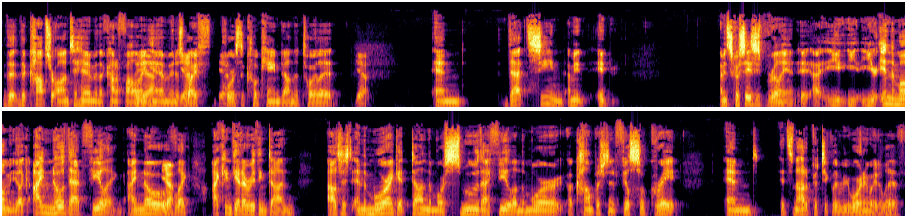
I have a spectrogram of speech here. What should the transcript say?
the, the cops are onto him and they're kind of following yeah. him and his yeah. wife yeah. pours the cocaine down the toilet. Yeah. And that scene, I mean, it, I mean, Scorsese's brilliant. It, I, you, are in the moment. You're like, I know that feeling. I know yeah. like I can get everything done. I'll just, and the more I get done, the more smooth I feel and the more accomplished and it feels so great. And it's not a particularly rewarding way to live,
